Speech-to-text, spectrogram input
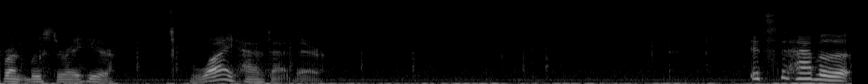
front booster right here? Why have that there? It's to have a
